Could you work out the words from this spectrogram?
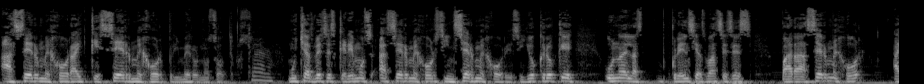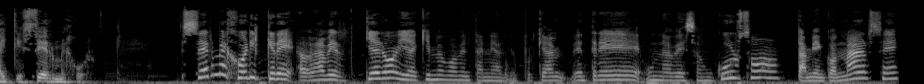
hacer mejor hay que ser mejor primero nosotros. Claro. Muchas veces queremos hacer mejor sin ser mejores. Y yo creo que una de las creencias bases es, para hacer mejor hay que ser mejor. ser mejor y cree, a ver, quiero y aquí me voy a ventanear yo, porque entré una vez a un curso, también con Marce,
